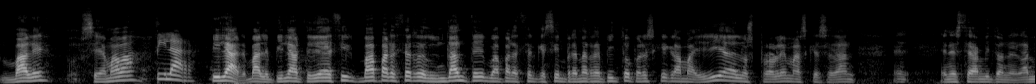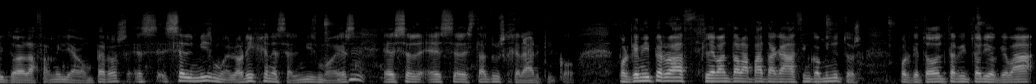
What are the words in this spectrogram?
Vale, ¿se llamaba? Pilar. Pilar, vale, Pilar, te voy a decir, va a parecer redundante, va a parecer que siempre me repito, pero es que la mayoría de los problemas que se dan... Eh, en este ámbito, en el ámbito de la familia con perros, es, el mismo, el origen es el mismo, es, mm. es el estatus jerárquico. ¿Por qué mi perro levanta la pata cada cinco minutos? Porque todo el territorio que va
